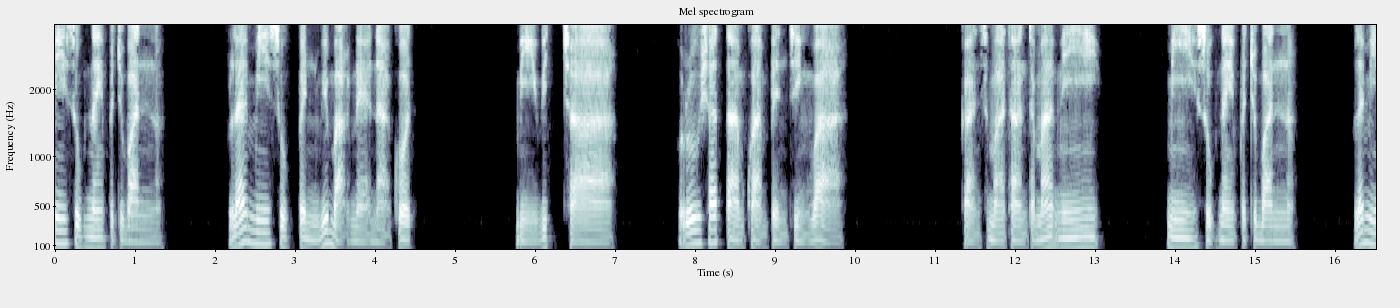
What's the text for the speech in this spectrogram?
มีสุขในปัจจุบัน และมีสุขเป็นวิบากในอนาคต มีวิชา รู้ชัดตามความเป็นจริงว่า การสมาทานธรรมนี้ มีสุขในปัจจุบัน และมี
